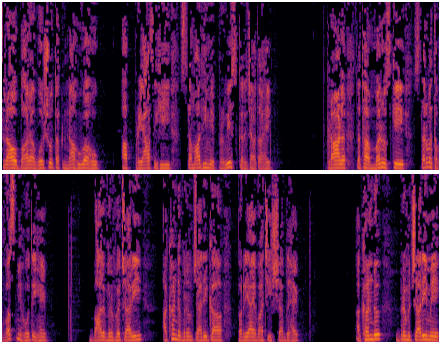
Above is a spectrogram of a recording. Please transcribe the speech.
श्राव बारह वर्षों तक ना हुआ हो, आप प्रयास ही समाधि में प्रवेश कर जाता है। प्राण तथा मन उसके सर्वथ वश में होते हैं। बाल ब्रह्मचारी, अखंड ब्रह्मचारी का पर्यायवाची शब्द है। अखंड ब्रह्मचारी में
